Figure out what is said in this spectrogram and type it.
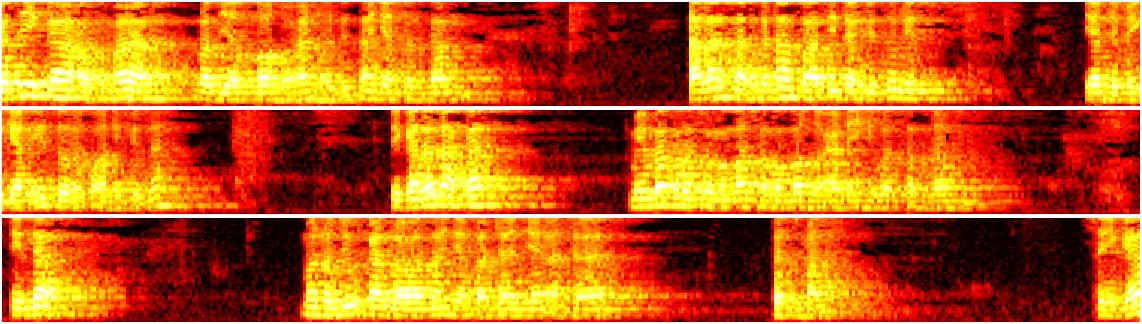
ketika Utsman radhiyallahu anhu ditanya tentang alasan kenapa tidak ditulis yang demikian itu ikhwanifillah dikarenakan memang Rasulullah Shallallahu alaihi wasallam tidak menunjukkan bahwasanya padanya ada basmalah. Sehingga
